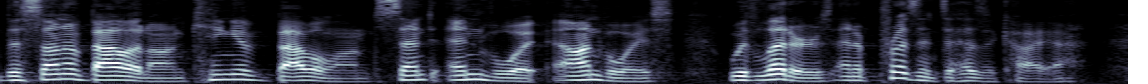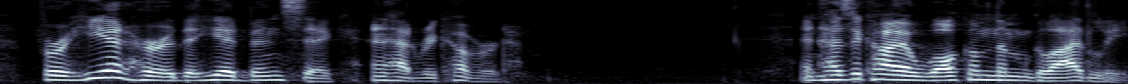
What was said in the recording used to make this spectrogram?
the son of Baladan, king of Babylon, sent envoy, envoys with letters and a present to Hezekiah, for he had heard that he had been sick and had recovered. And Hezekiah welcomed them gladly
